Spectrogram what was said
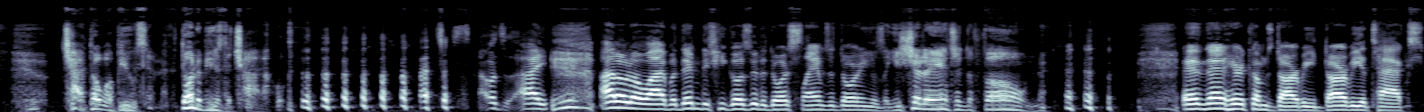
child, don't abuse him. Don't abuse the child." That's just I was I I don't know why, but then he goes through the door, slams the door, and he goes like, "You should have answered the phone." And then here comes Darby. Darby attacks,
